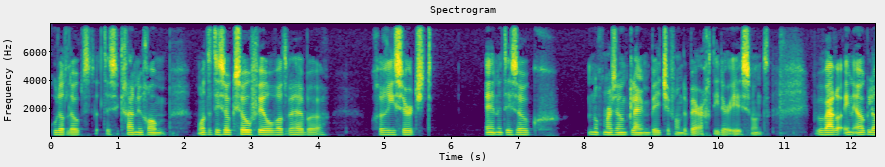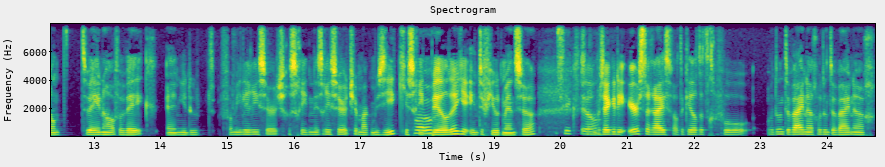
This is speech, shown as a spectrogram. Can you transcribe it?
hoe dat loopt. Dat is, ik ga nu gewoon, want het is ook zoveel wat we hebben geresearched. En het is ook nog maar zo'n klein beetje van de berg die er is. Want we waren in elk land 2,5 week. En je doet familieresearch, geschiedenisresearch. Je maakt muziek, je schiet Wow. beelden, je interviewt mensen. Zie ik Zeg veel. maar zeker die eerste reis had ik heel het gevoel... we doen te weinig, we doen te weinig.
